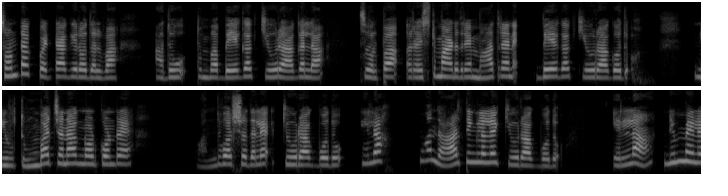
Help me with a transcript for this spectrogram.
ಸೊಂಟಕ್ಕೆ ಪೆಟ್ಟಾಗಿರೋದಲ್ವಾ? ಅದು ತುಂಬ ಬೇಗ ಕ್ಯೂರ್ ಆಗಲ್ಲ. ಸ್ವಲ್ಪ ರೆಸ್ಟ್ ಮಾಡಿದ್ರೆ ಮಾತ್ರನೇ ಬೇಗ ಕ್ಯೂರ್ ಆಗೋದು. ನೀವು ತುಂಬ ಚೆನ್ನಾಗಿ ನೋಡಿಕೊಂಡ್ರೆ ಒಂದು ವರ್ಷದಲ್ಲೇ ಕ್ಯೂರ್ ಆಗ್ಬೋದು ಇಲ್ಲ ಒಂದು ಆರು ತಿಂಗಳಲ್ಲೇ ಕ್ಯೂರ್ ಆಗ್ಬೋದು. ಎಲ್ಲ ನಿಮ್ಮ ಮೇಲೆ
